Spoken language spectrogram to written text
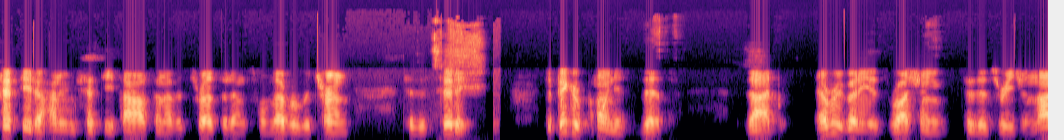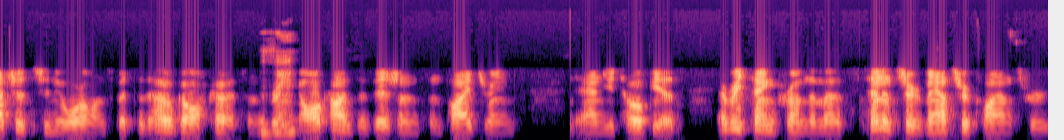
50 to 150,000 of its residents will never return to the city. The bigger point is this, that everybody is rushing to this region, not just to New Orleans, but to the whole Gulf Coast. And they're mm-hmm. bringing all kinds of visions and pie dreams and utopias. Everything from the most sinister master plans for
